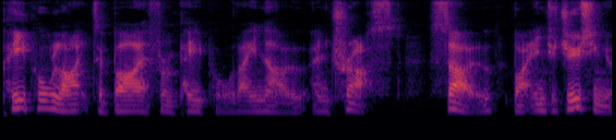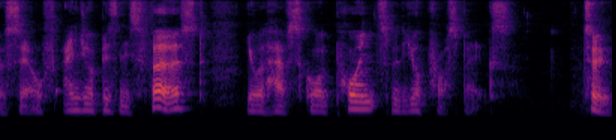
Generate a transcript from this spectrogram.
People like to buy from people they know and trust, so by introducing yourself and your business first, you will have scored points with your prospects. 2.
